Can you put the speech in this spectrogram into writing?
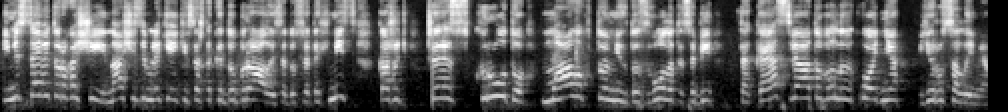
І місцеві торгаші, і наші земляки, які все ж таки добралися до святих місць, кажуть, через скруту мало хто міг дозволити собі таке свято Великодня в Єрусалимі.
